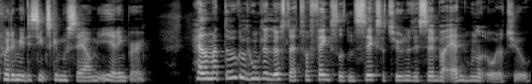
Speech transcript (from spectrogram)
på det medicinske museum i Edinburgh. Helma Dougal hun blev løsladt fra fængslet den 26. december 1828.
